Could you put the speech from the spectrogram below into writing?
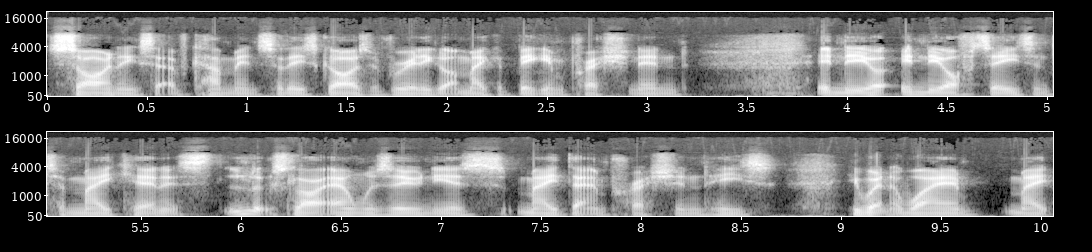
signings that have come in. So these guys have really got to make a big impression in in the in the off season to make it. And it looks like El Mizouni has made that impression. He's he went away and made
